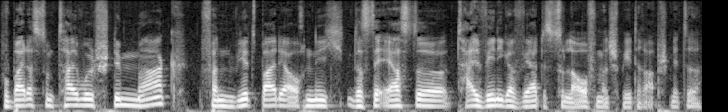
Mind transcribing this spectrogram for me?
Wobei das zum Teil wohl stimmen mag, fanden wir jetzt beide auch nicht, dass der erste Teil weniger wert ist zu laufen als spätere Abschnitte.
